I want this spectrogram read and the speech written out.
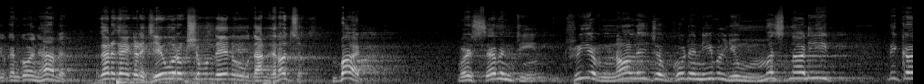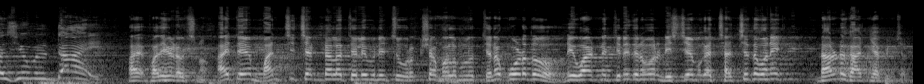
you can go and have it ఇక్కడ జీవ వృక్షం ఉంది నువ్వు దాన్ని తినవచ్చు but verse seventeen tree of knowledge of good and evil you must not eat because you will die పదిహేడు వచ్చిన అయితే మంచి చెడ్డల తెలివినిచ్చు వృక్ష ఫలములు తినకూడదు. నీ వాటిని తిని తినవని నిశ్చయముగా చచ్చితవని నరుడు ఆజ్ఞాపించాడు.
